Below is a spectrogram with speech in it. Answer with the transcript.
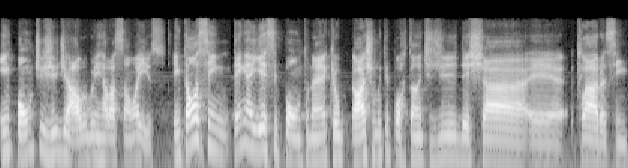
em pontes de diálogo em relação a isso. Então, assim, tem aí esse ponto, né? Que eu, eu acho muito importante de deixar é, claro, assim,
